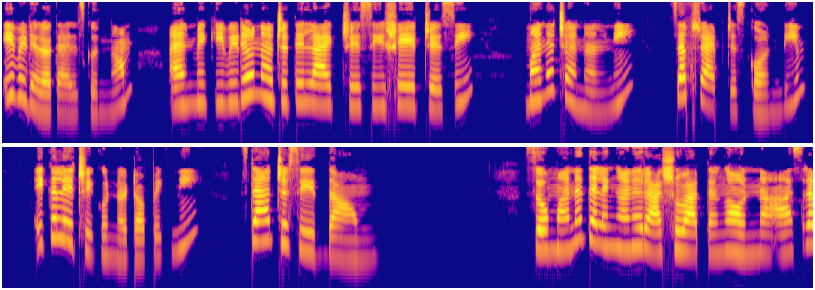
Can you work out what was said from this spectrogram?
ఈ వీడియోలో తెలుసుకుందాం. అండ్ మీకు ఈ వీడియో నచ్చితే లైక్ చేసి షేర్ చేసి మన ఛానల్ని సబ్స్క్రైబ్ చేసుకోండి. ఇక లేచేకున్న టాపిక్ని స్టార్ట్ చేసేద్దాం. సో మన తెలంగాణ రాష్ట్ర వ్యాప్తంగా ఉన్న ఆసరా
